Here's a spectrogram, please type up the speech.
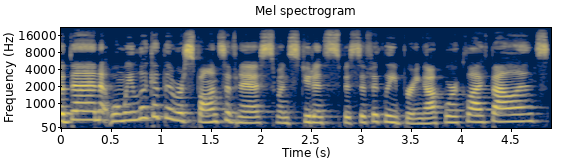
But then when we look at the responsiveness when students specifically bring up work life balance,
